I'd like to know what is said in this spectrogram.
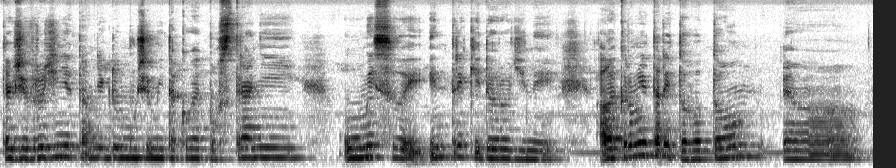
Takže v rodině tam někdo může mít takové postraní, úmysly, intriky do rodiny. Ale kromě tady tohoto, uh,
